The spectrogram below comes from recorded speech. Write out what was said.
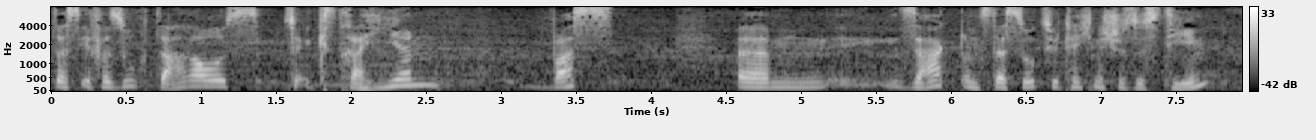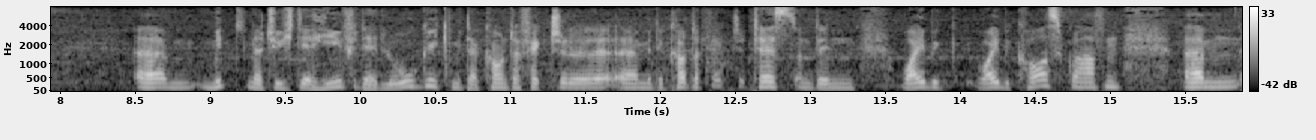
dass ihr versucht daraus zu extrahieren, was ähm, sagt uns das soziotechnische System ähm, mit natürlich der Hilfe der Logik, mit der Counterfactual, äh, mit dem Counterfactual Test und den YB, YB Course Graphen ähm,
